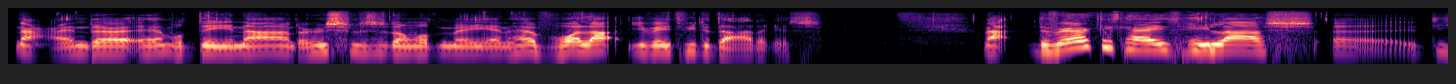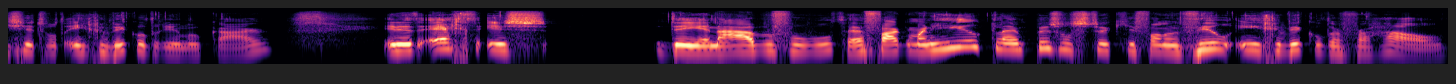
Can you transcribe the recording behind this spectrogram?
Nou, en hè, wat DNA, daar husselen ze dan wat mee. En hè, voilà, je weet wie de dader is. Nou, de werkelijkheid, helaas, uh, die zit wat ingewikkelder in elkaar. In het echt is DNA bijvoorbeeld, hè, vaak maar een heel klein puzzelstukje van een veel ingewikkelder verhaal.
